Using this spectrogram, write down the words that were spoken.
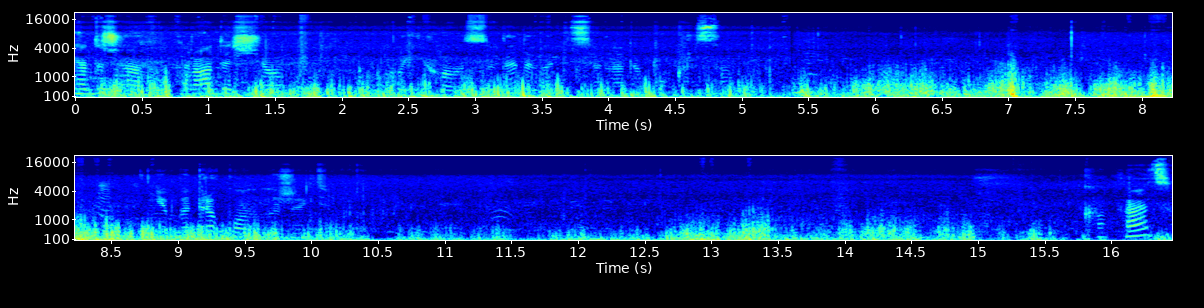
Я дуже рада, що Капець,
